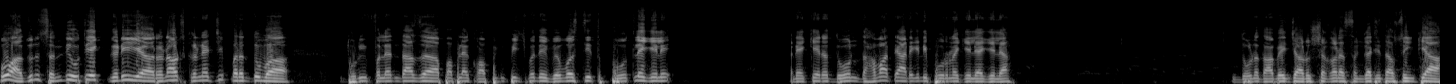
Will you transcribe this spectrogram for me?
हो अजून संधी होती एक गडी रनआउट करण्याची परंतु धुरी फलंदाज आपापल्या कॉपिंग पिच मध्ये व्यवस्थित पोहोचले गेले. आणि अखेर दोन धावा त्या ठिकाणी पूर्ण केल्या गेल्या. दोन धाब्यांच्या अनुषंगाने संघाची धावसंख्या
